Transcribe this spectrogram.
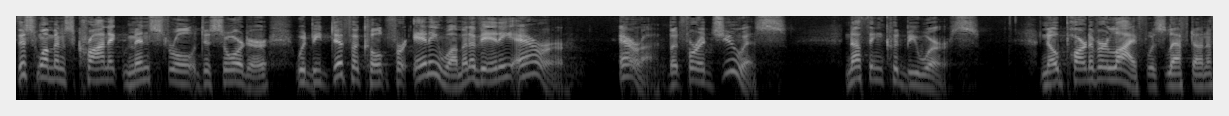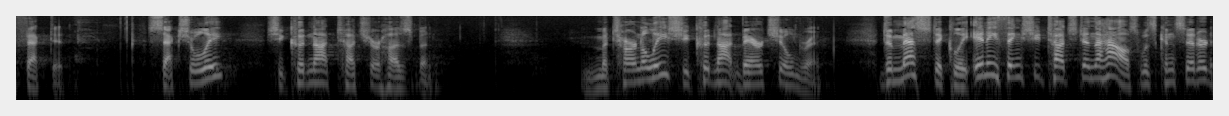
This woman's chronic menstrual disorder would be difficult for any woman of any era, era, but for a Jewess, nothing could be worse. No part of her life was left unaffected. Sexually, she could not touch her husband. Maternally, she could not bear children. Domestically, anything she touched in the house was considered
